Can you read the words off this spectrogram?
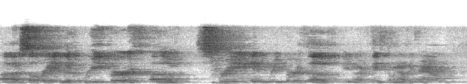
uh, celebrating the rebirth of spring and rebirth of you know everything coming out of the ground.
